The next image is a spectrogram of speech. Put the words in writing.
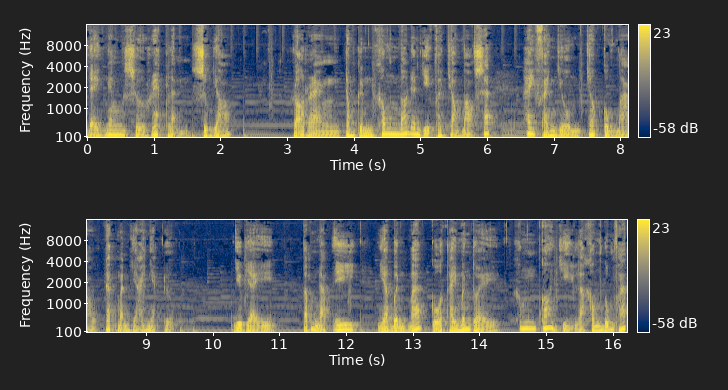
để ngăn sự rét lạnh sương gió. Rõ ràng trong kinh không nói đến việc phải chọn màu sắc hay phải nhuộm cho cùng màu các mảnh vải nhặt được. Như vậy, tấm nạp y và bình bát của thầy Minh Tuệ không có gì là không đúng pháp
